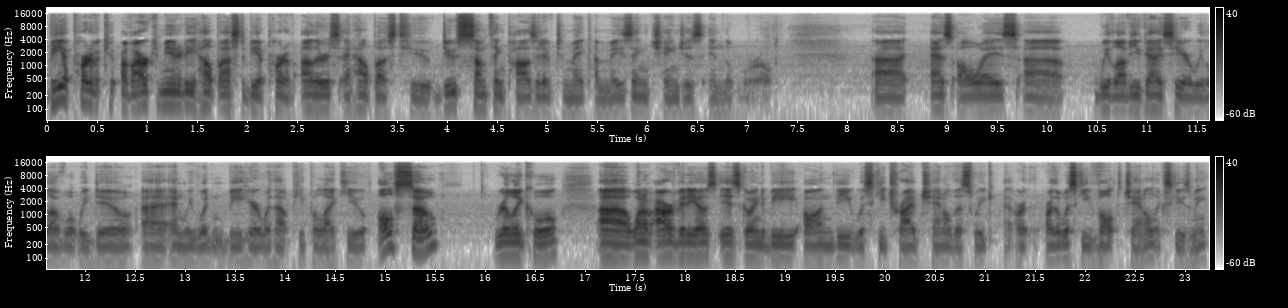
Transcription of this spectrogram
be a part of, a, of our community, help us to be a part of others, and help us to do something positive to make amazing changes in the world. Uh, as always, uh, we love you guys here. We love what we do, uh, and we wouldn't be here without people like you. Also, really cool. Uh, one of our videos is going to be on the Whiskey Tribe channel this week, or, or the Whiskey Vault channel, excuse me,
